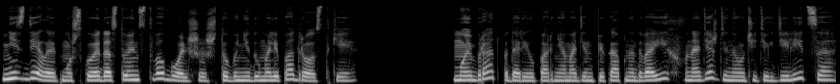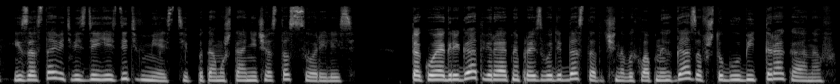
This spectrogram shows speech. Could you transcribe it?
не сделает мужское достоинство больше, чтобы не думали подростки. Мой брат подарил парням один пикап на двоих в надежде научить их делиться и заставить везде ездить вместе, потому что они часто ссорились. Такой агрегат, вероятно, производит достаточно выхлопных газов, чтобы убить тараканов.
